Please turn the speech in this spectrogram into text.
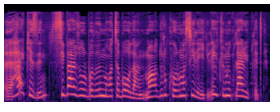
e, herkesin siber zorbalığın muhatabı olan mağduru koruması ile ilgili yükümlülükler yükledi.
